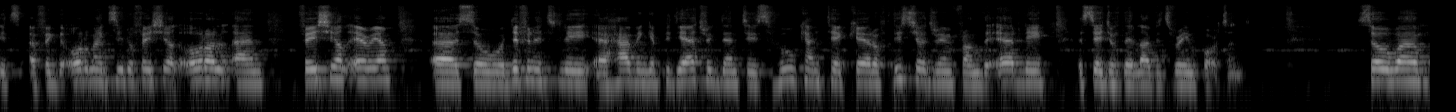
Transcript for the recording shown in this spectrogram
it's affect the oral maxillofacial oral and facial area uh, so definitely uh, having a pediatric dentist who can take care of these children from the early stage of their life is very important so um,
